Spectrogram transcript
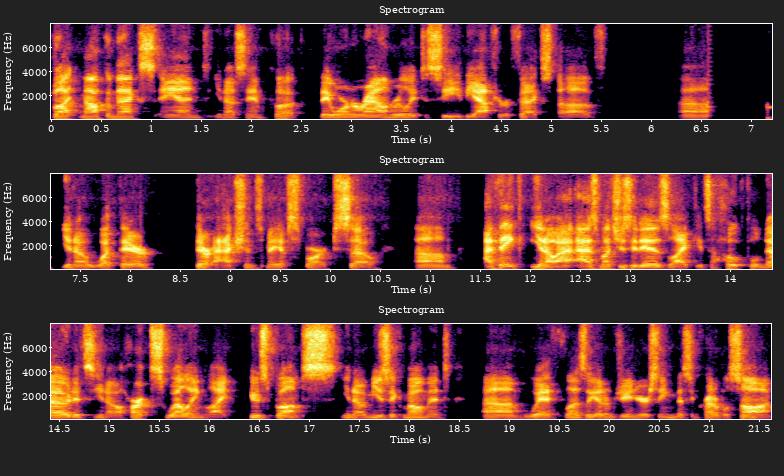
but Malcolm X and you know Sam Cooke, they weren't around really to see the after effects of uh, you know what their their actions may have sparked. So um, I think, you know, as much as it is like it's a hopeful note, it's, you know, a heart swelling, like goosebumps, you know, music moment um, with Leslie Odom Jr. singing this incredible song.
